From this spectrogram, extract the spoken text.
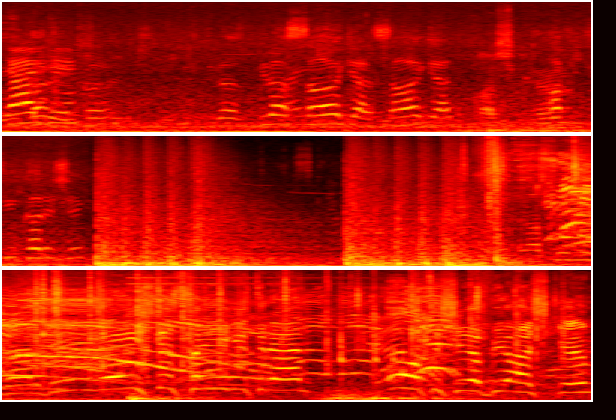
Geldi. Biraz biraz sağa gel sağa gel. Aşkım. Hafif yukarı çek. Nasıl verdi ve işte sayı getiren o atışı yapıyor aşkım.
